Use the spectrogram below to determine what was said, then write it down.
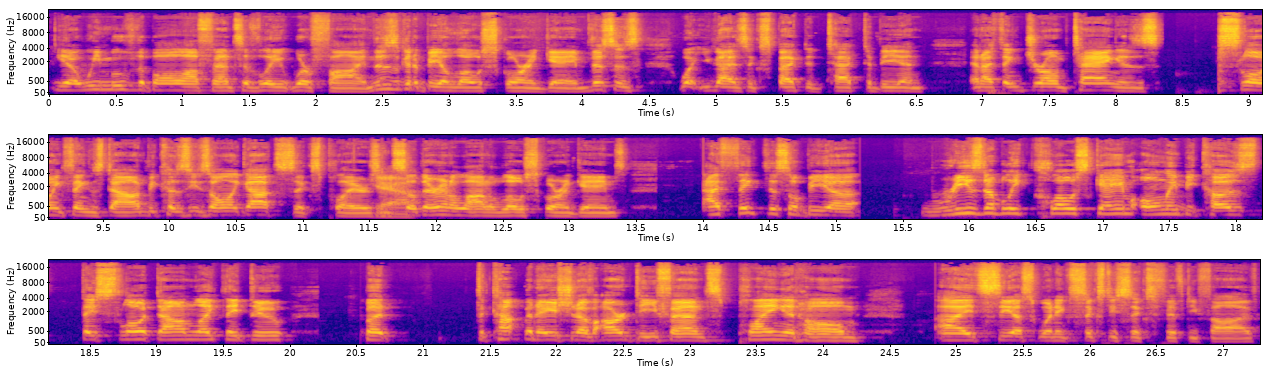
you know we move the ball offensively, we're fine. This is going to be a low scoring game. This is what you guys expected Tech to be in, and I think Jerome Tang is slowing things down because he's only got six players, yeah. and so they're in a lot of low scoring games. I think this will be a reasonably close game only because they slow it down like they do. But the combination of our defense playing at home, I see us winning 66 55.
